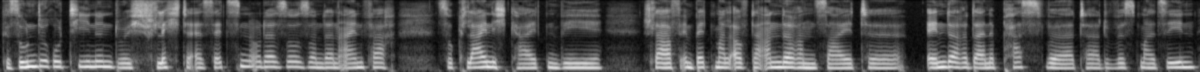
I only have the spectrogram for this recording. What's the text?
gesunde Routinen durch schlechte ersetzen oder so, sondern einfach so Kleinigkeiten wie Schlaf im Bett mal auf der anderen Seite, Ändere deine Passwörter. Du wirst mal sehen,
